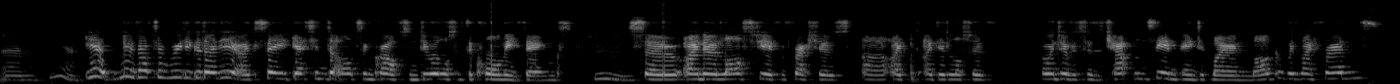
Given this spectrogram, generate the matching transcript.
um, yeah, Yeah, no, that's a really good idea. I'd say get into arts and crafts and do a lot of the corny things. mm, So I know last year for freshers, uh, I I did a lot of. I went over to the chaplaincy and painted my own mug with my friends,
